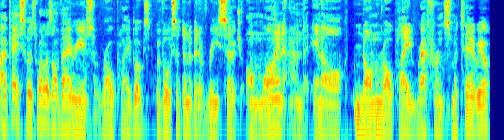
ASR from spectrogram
Okay, so as well as our various roleplay books, we've also done a bit of research online and in our non roleplay reference material.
